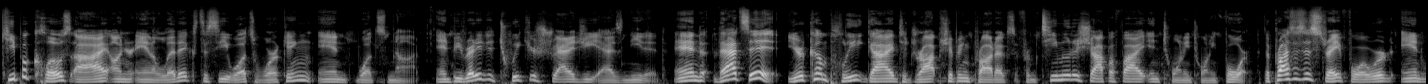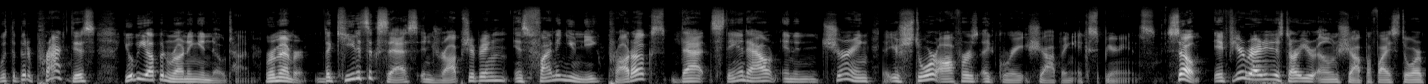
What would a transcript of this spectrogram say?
Keep a close eye on your analytics to see what's working and what's not, and be ready to tweak your strategy as needed. And that's it, your complete guide to drop shipping products from Temu to Shopify in 2024. The process is straightforward, and with a bit of practice, you'll be up and running in no time. Remember, the key to success in drop shipping is finding unique products that stand out and ensuring that your store offers a great shopping experience. So, if you're ready to start your own Shopify store,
